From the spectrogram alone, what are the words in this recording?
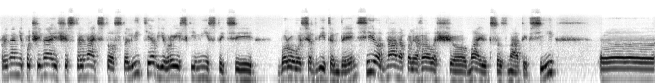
Принаймні, починаючи з 13 століття, в єврейській містиці боролися дві тенденції. Одна наполягала, що мають це знати всі. Е,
